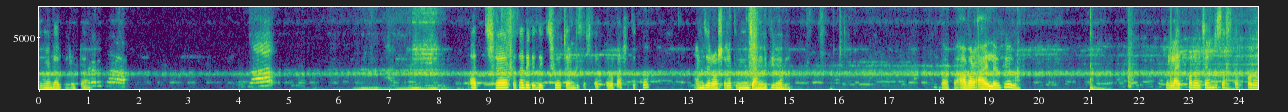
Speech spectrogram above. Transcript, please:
তুমি লাইভ ভিডিওটা আচ্ছা কোথা থেকে দেখছ? চ্যানেলটি সাবস্ক্রাইব করো, পাশে থেকো। আমি যে রসালো তুমি জানলে কীভাবে? বাবা, আবার আই লাভ ইউ লাইক করো চ্যানেলটি সাবস্ক্রাইব করো।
